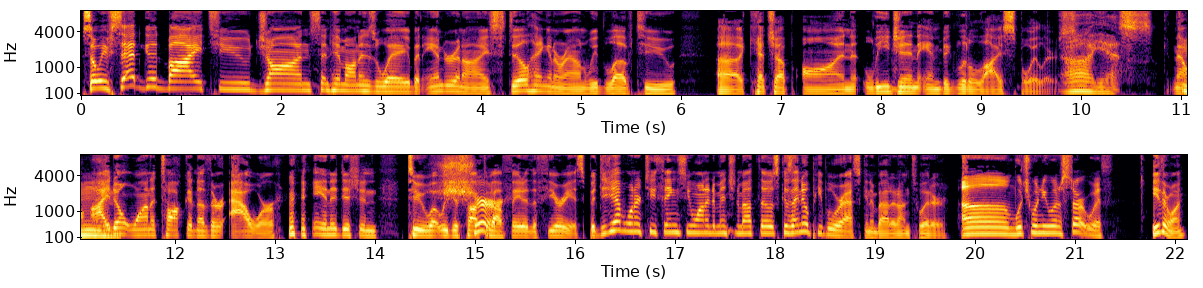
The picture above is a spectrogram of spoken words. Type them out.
So we've said goodbye to John, sent him on his way, but Andrew and I still hanging around. We'd love to uh, catch up on Legion and Big Little Lies spoilers. Ah, yes. Now, I don't want to talk another hour in addition to what we just talked about, Fate of the Furious. But did you have one or two things you wanted to mention about those? Because I know people were asking about it on Twitter. Um, which one do you want to start with? Either one.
